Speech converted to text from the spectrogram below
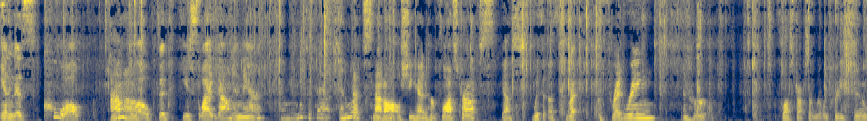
in this cool Yeah. envelope that you slide down in there. I mean, look at that. And look. That's not all. She had her floss drops yes. with a thread, a thread ring, and her floss drops are really pretty too.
